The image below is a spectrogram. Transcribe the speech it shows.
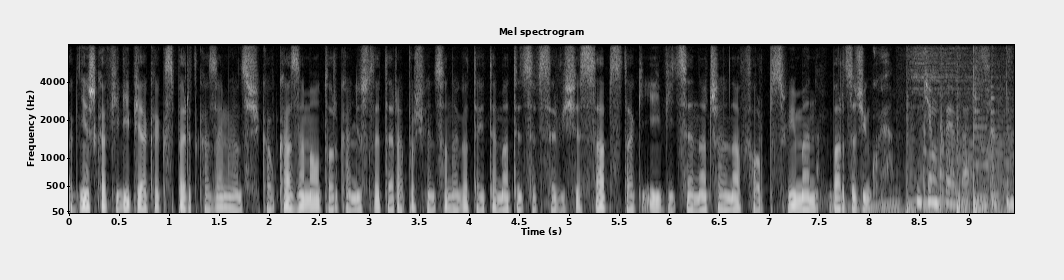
Agnieszka Filipiak, ekspertka zajmująca się Kaukazem, autorka newslettera poświęconego tej tematyce w serwisie Substack i wicenaczelna Forbes Women. Bardzo dziękuję. Dziękuję bardzo.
